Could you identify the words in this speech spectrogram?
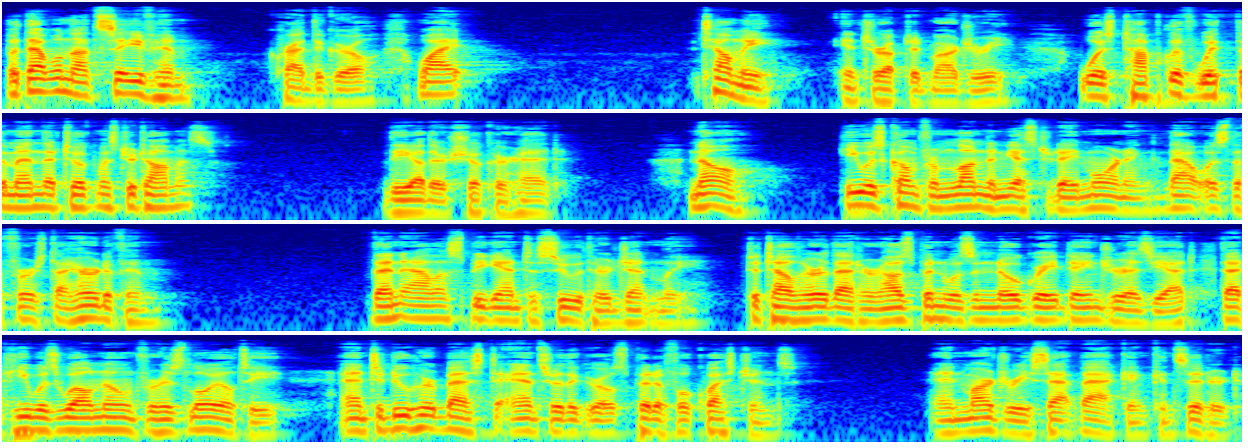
But that will not save him, cried the girl. Why. Tell me, interrupted Marjorie, was Topcliffe with the men that took Mr. Thomas? The other shook her head. No, he was come from London yesterday morning. That was the first I heard of him. Then Alice began to soothe her gently, to tell her that her husband was in no great danger as yet, that he was well known for his loyalty, and to do her best to answer the girl's pitiful questions. And Marjorie sat back and considered.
